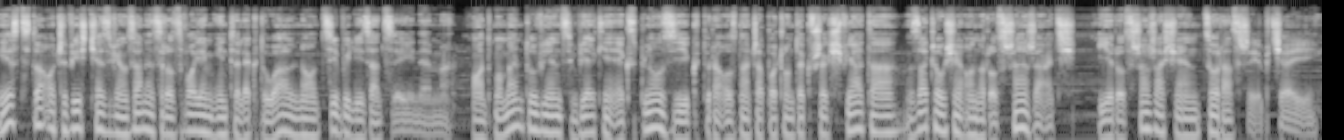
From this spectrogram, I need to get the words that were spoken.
Jest to oczywiście związane z rozwojem intelektualno-cywilizacyjnym. Od momentu więc wielkiej eksplozji, która oznacza początek wszechświata, zaczął się on rozszerzać i rozszerza się coraz szybciej.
